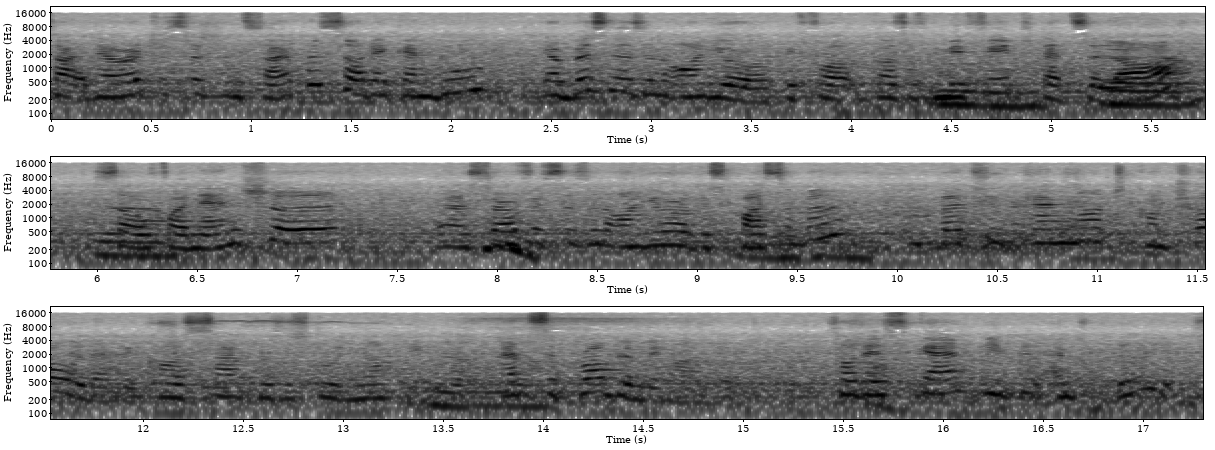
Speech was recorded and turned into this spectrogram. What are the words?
they're registered in Cyprus, so they can do their business in all Europe before, because of MIFID, that's the law. yeah, So financial uh, services in all Europe is possible, but you cannot control them because Cyprus is doing nothing. Yeah, yeah. That's the problem behind it. So they scam people and billions,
